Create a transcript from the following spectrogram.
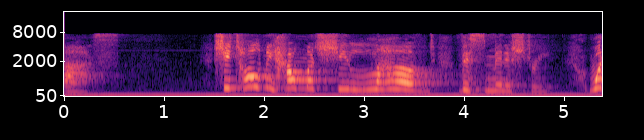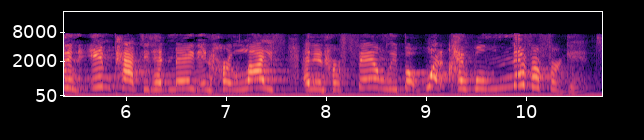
Us. She told me how much she loved this ministry, what an impact it had made in her life and in her family. But what I will never forget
